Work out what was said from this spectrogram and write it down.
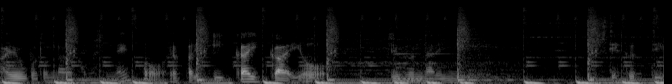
通うことになるかもしれない。けどやっぱり一回一回を自分なりに生きていくっていう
